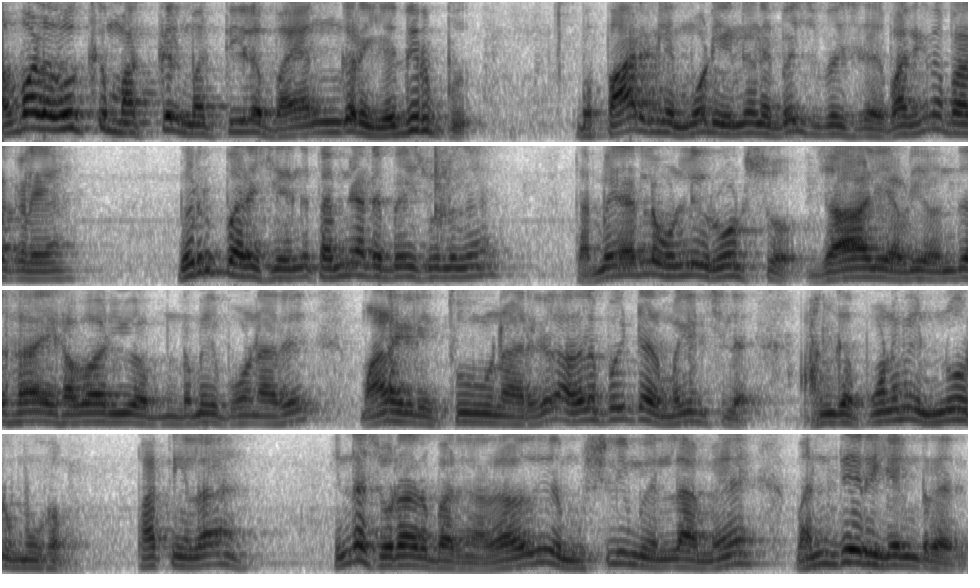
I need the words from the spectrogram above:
அவ்வளவுக்கு மக்கள் மத்தியில் பயங்கர எதிர்ப்பு. இப்போ பாருங்களேன் மோடி என்னென்ன பேசி பேசுகிறாரு பார்த்தீங்கன்னா பார்க்கலையா? வெறுப்பு அரசியல் எங்க தமிழ்நாட்டை பேச சொல்லுங்கள் தமிழ்நாட்டில் ஒன்லி ரோட் ஷோ ஜாலி அப்படியே வந்து ஹாய் ஹவார் யூ அப்படின்ற மாதிரி போனார். மாலைகளை தூங்கினார்கள் அதில் போயிட்டார் மகிழ்ச்சியில். அங்கே போனவே இன்னொரு முகம். பார்த்தீங்களா? என்ன சொல்கிறாரு பாருங்க. அதாவது முஸ்லீம் எல்லாமே வந்தேரிகள்ன்றாரு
